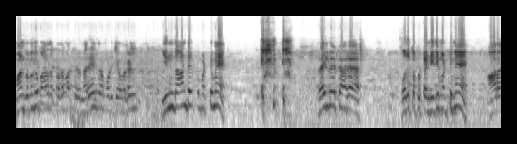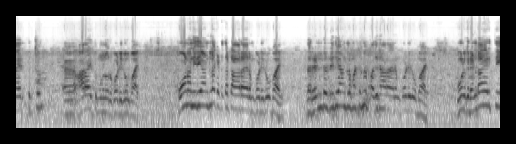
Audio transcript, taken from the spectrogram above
மாண்புமிகு பாரத பிரதமர் திரு நரேந்திர மோடிஜி அவர்கள் இந்த ஆண்டுக்கு மட்டுமே ரயில்வேக்காக ஒதுக்கப்பட்ட நிதி மட்டுமே ஆறாயிரத்துக்கும் ஆறாயிரத்து முந்நூறு கோடி ரூபாய். போன நிதியாண்டில் கிட்டத்தட்ட ஆறாயிரம் கோடி ரூபாய். இந்த ரெண்டு நிதியாண்டில் மட்டுமே பதினாறாயிரம் கோடி ரூபாய். உங்களுக்கு ரெண்டாயிரத்தி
